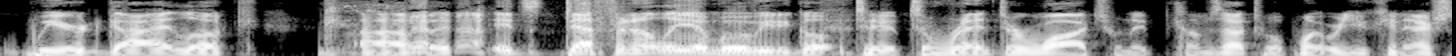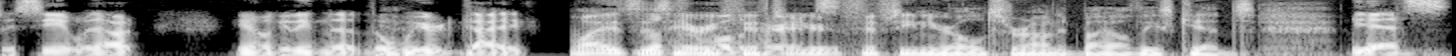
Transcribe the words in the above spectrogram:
weird guy look. Uh, but it's definitely a movie to go to, to rent or watch when it comes out to a point where you can actually see it without, you know, getting the, the Yeah. weird guy. Why is this look from hairy all 15 year, 15 year old surrounded by all these kids? Yes.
